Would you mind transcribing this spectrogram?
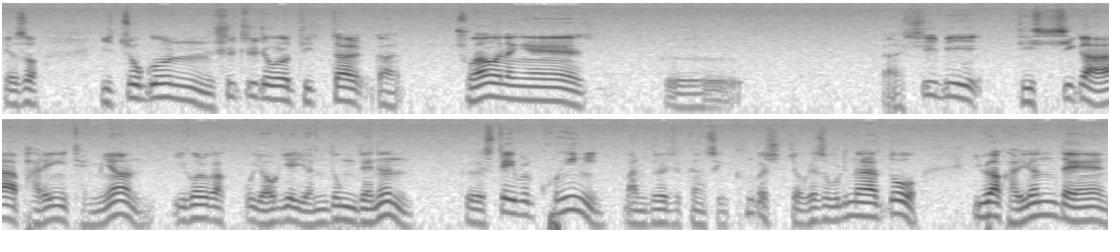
그래서 이쪽은 실질적으로 디지털 그러니까 중앙은행의 그 그러니까 CBDC가 발행이 되면 이걸 갖고 여기에 연동되는 그 스테이블 코인이 만들어질 가능성이 큰 것이죠. 그래서 우리나라도 이와 관련된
